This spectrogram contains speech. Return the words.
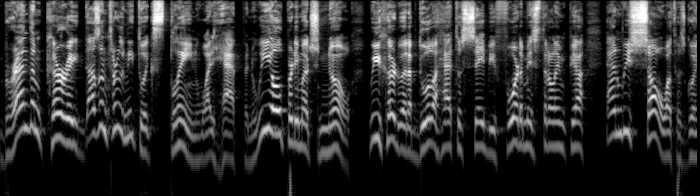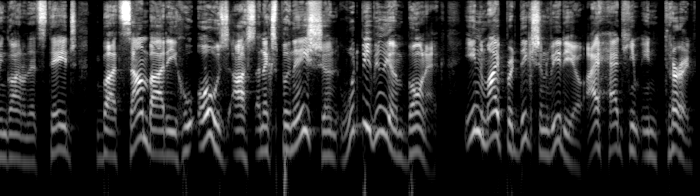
Brandon Curry doesn't really need to explain what happened, we all pretty much know. We heard what Abdullah had to say before the Mr. Olympia and we saw what was going on on that stage, but somebody who owes us an explanation would be William Bonac. In my prediction video, I had him in third.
